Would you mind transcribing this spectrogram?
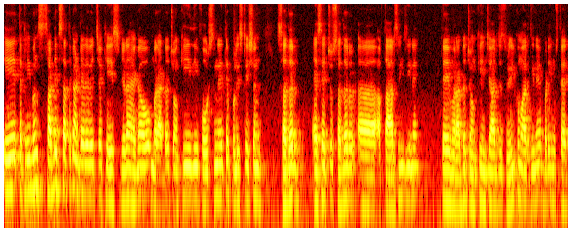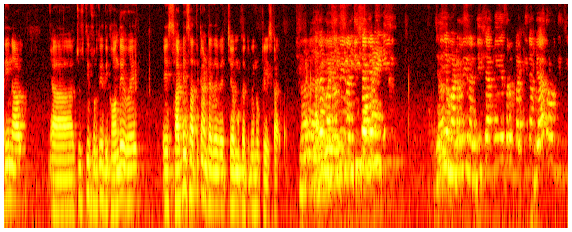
ਇਹ ਤਕਰੀਬਨ 7.5 ਘੰਟੇ ਦੇ ਵਿੱਚ ਕੇਸ ਜਿਹੜਾ ਹੈਗਾ ਉਹ ਮਰਾਡੋ ਚੌਂਕੀ ਦੀ ਫੋਰਸ ਨੇ ਤੇ ਪੁਲਿਸ ਸਟੇਸ਼ਨ ਸਦਰ ਐਸਐਚਓ ਸਦਰ ਅਵਤਾਰ ਸਿੰਘ ਜੀ ਨੇ ਤੇ ਮਰਾਡੋ ਚੌਂਕੀ ਇੰਚਾਰਜ ਸੁਨੀਲ ਕੁਮਾਰ ਜੀ ਨੇ ਬੜੀ ਮੁਸਤੈਦੀ ਨਾਲ ਚੁਸਤੀ ਫੁਰਤੀ ਦਿਖਾਉਂਦੇ ਹੋਏ ਇਹ 7.5 ਘੰਟੇ ਦੇ ਵਿੱਚ ਮੁਕੱਦਮੇ ਨੂੰ ਟ੍ਰੇਸ ਕਰਤਾ। ਅਰੇ ਮਰਡਰ ਦੀ ਰੰਜਿਸ਼ ਹੈ ਜਿਹੜੀ? ਕਿ ਜਿਹੜੀ ਇਹ ਮਰਡਰ ਦੀ ਰੰਜਿਸ਼ ਹੈ ਕਿ ਇਹ ਸਿਰਫ ਲੜਕੀ ਨਾਲ ਵਿਆਹ ਕਰਾਉਣ ਦੀ ਸੀ?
